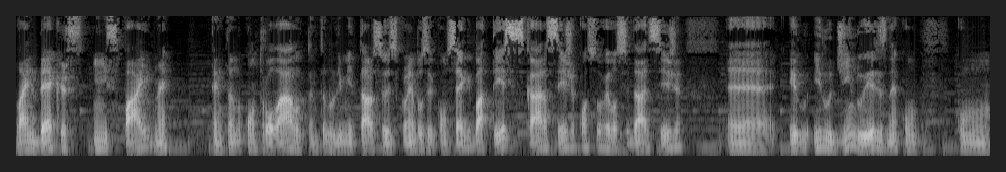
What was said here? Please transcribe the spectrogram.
linebackers em spy, né? Tentando controlá-lo, tentando limitar os seus scrambles, ele consegue bater esses caras, seja com a sua velocidade, seja é, iludindo eles, né, com, com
